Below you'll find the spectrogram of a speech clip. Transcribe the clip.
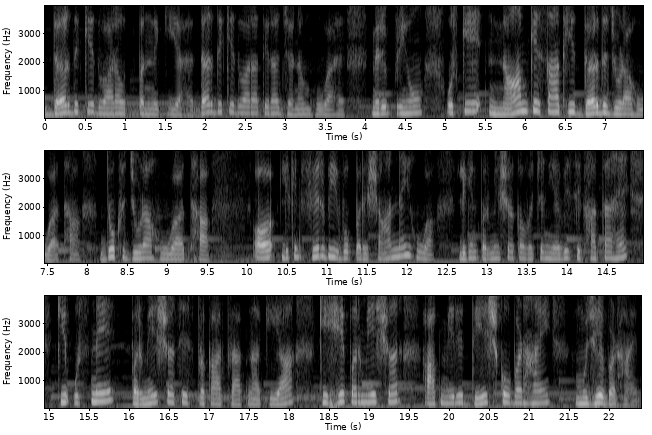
दर्द के द्वारा उत्पन्न किया है। दर्द के द्वारा तेरा जन्म हुआ है। मेरे प्रियो, उसके नाम के साथ ही दर्द जुड़ा हुआ था, दुख जुड़ा हुआ था। और लेकिन फिर भी वो परेशान नहीं हुआ। लेकिन परमेश्वर का वचन यह भी सिखाता है कि उसने परमेश्वर से इस प्रकार प्रार्थना किया कि, हे परमेश्वर, आप मेरे देश को बढ़ाएँ, मुझे बढ़ाएँ।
